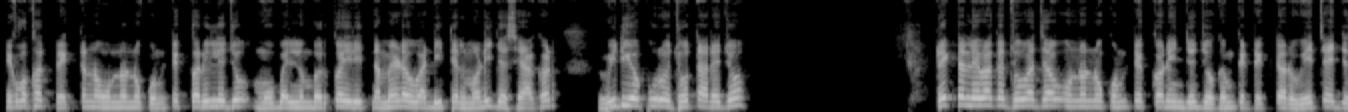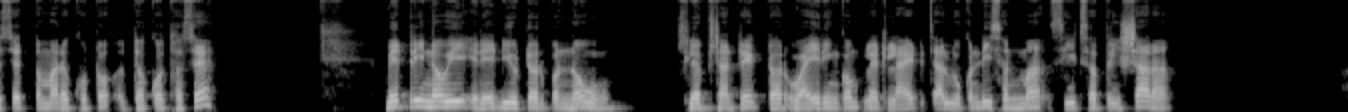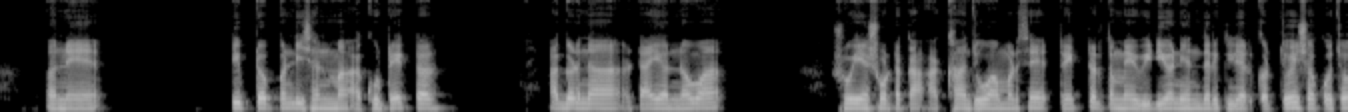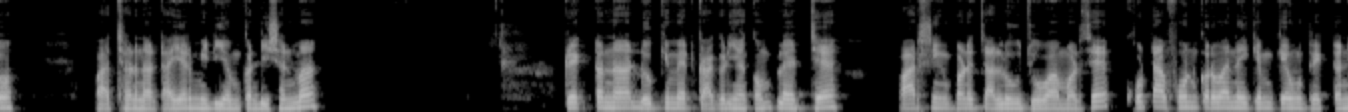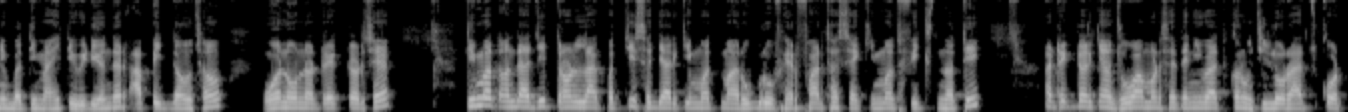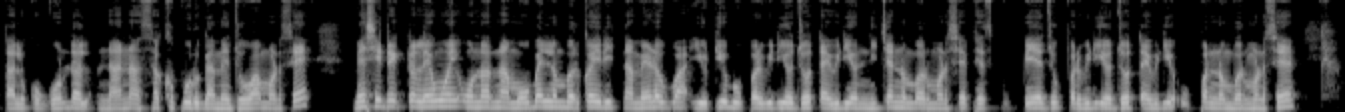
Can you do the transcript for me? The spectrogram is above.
એક વખત ટ્રેક્ટરના ઓનરનો કોન્ટેક કરી લેજો. મોબાઈલ નંબર કઈ રીતના મેળવવા ડિટેલ મળી જશે આગળ. વીડિયો પૂરો જોતા રહેજો. ટ્રેક્ટર લેવા કે જોવા જાવ ઓનરનો કોન્ટેક કરીને જજો. કેમ કે ટ્રેક્ટર વેચાઈ જશે, તમારે ખોટો ધક્કો થશે. બેટરી નવી રેડિએટર પર નવું. સ્લેપસ્ટાર ટ્રેક્ટર વાયરિંગ કમ્પ્લેટ લાઇટ ચાલુ કન્ડિશનમાં સીટ છત્રીસ સારા. અને ટીપટોપ કન્ડિશનમાં આખું ટ્રેક્ટર આગળના ટાયર નવા એ સો ટકા આખા જોવા મળશે. ટ્રેક્ટર તમે વિડીયોની અંદર ક્લિયર કટ જોઈ શકો છો પાછળના ટાયર મીડિયમ કન્ડિશનમાં. ટ્રેક્ટરના ડોક્યુમેન્ટ કાગળિયા કમ્પ્લેટ છે. પાર્સિંગ પણ ચાલુ જોવા મળશે. ખોટા ફોન કરવા નહીં, કેમ કે હું ટ્રેક્ટરની બધી માહિતી વીડિયો અંદર આપી જ દઉં છું. વન ઓનર ટ્રેક્ટર છે. કિંમત અંદાજિત ત્રણ લાખ પચીસ હજાર કિંમતમાં રૂબરૂ ફેરફાર થશે. કિંમત ફિક્સ નથી. આ ટ્રેક્ટર ક્યાં જોવા મળશે તેની વાત કરું? જિલ્લો રાજકોટ, તાલુકો ગોંડલ, નાના સખપુર ગામે જોવા મળશે. મેસી ટ્રેક્ટર લેવું હોય, ઓનરના મોબાઈલ નંબર કઈ રીતના મેળવવા? યુટ્યુબ ઉપર વીડિયો જોતા વીડિયો નીચે નંબર મળશે. ફેસબુક પેજ ઉપર વીડિયો જોતા વીડિયો ઉપર નંબર મળશે.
